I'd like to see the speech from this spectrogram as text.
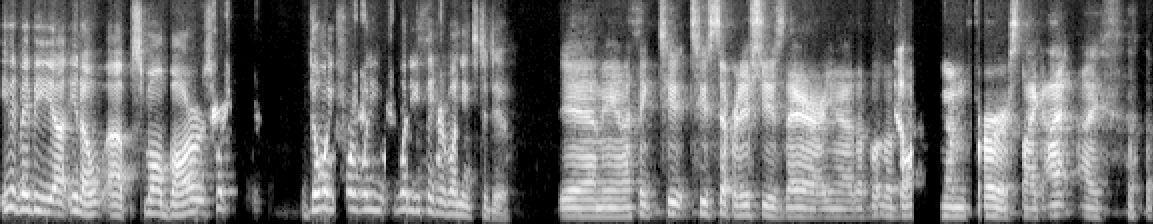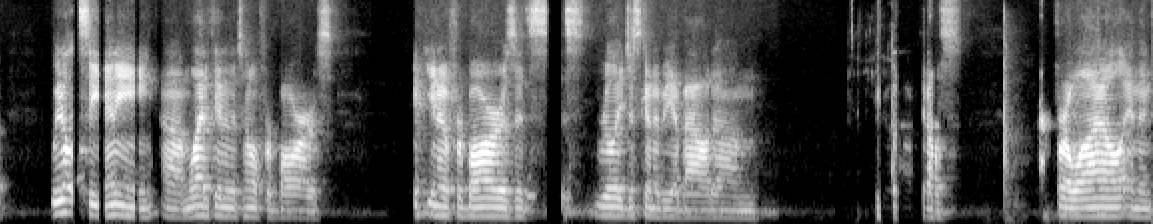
even maybe uh, you know uh, small bars? What, going forward what do you what do you think everyone needs to do Yeah, man. I think two two separate issues there. You know, the the bar one first. Like I, I we don't see any um, light at the end of the tunnel for bars. You know, for bars, it's it's really just going to be about um, cocktails for a while, and then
